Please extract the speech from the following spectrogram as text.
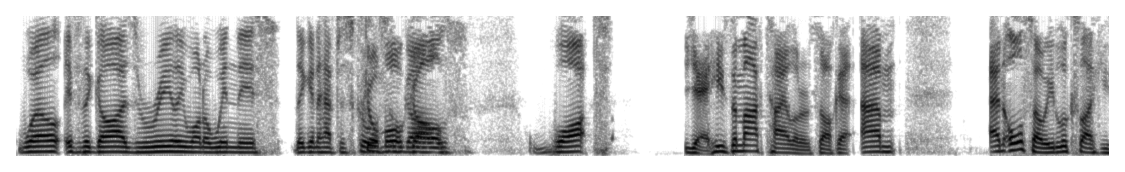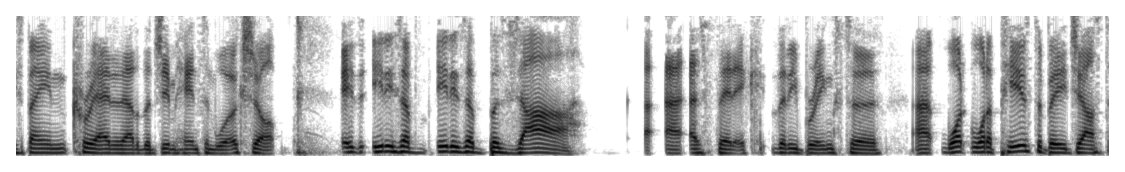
well, if the guys really want to win this, they're going to have to score, Score some more goals. What? Yeah, he's the Mark Taylor of soccer. Um, and also he looks like he's been created out of the Jim Henson workshop. It, it is a it is a bizarre uh, uh, aesthetic that he brings to uh, what what appears to be just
